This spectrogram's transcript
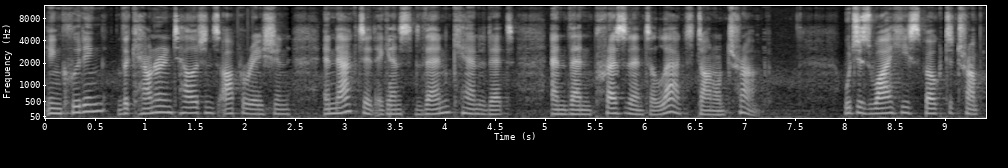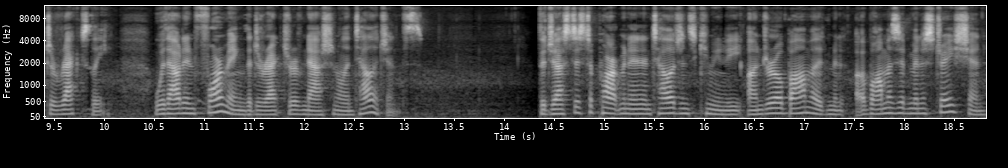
including the counterintelligence operation enacted against then-candidate and then President-elect Donald Trump, which is why he spoke to Trump directly, without informing the Director of National Intelligence. The Justice Department and intelligence community under Obama Obama's administration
